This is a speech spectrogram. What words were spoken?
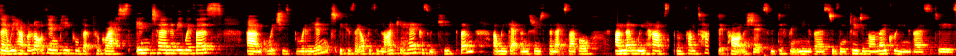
so we have a lot of young people that progress internally with us um, which is brilliant because they obviously like it here because we keep them and we get them through to the next level and then we have some fantastic partnerships with different universities including our local universities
